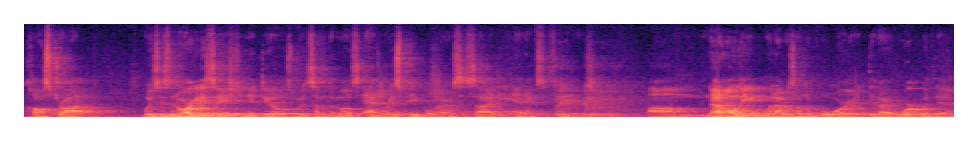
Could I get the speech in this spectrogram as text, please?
called Strive, which is an organization that deals with some of the most at-risk people in our society and ex-offenders. Um, not only when I was on the board did I work with them,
